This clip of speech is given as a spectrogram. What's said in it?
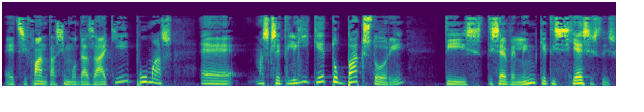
έτσι φάνταση μονταζάκι που μας, ε, μας ξετυλίγει και το backstory της, της Evelyn και τις σχέσεις της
